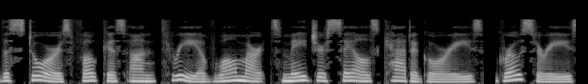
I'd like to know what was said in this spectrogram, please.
The stores focus on three of Walmart's major sales categories, groceries,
